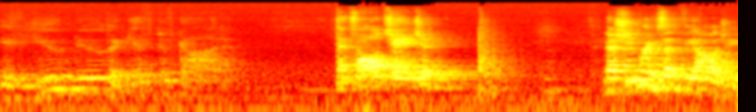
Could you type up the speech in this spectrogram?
if you knew the gift of God, that's all changing. Now she brings up theology,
